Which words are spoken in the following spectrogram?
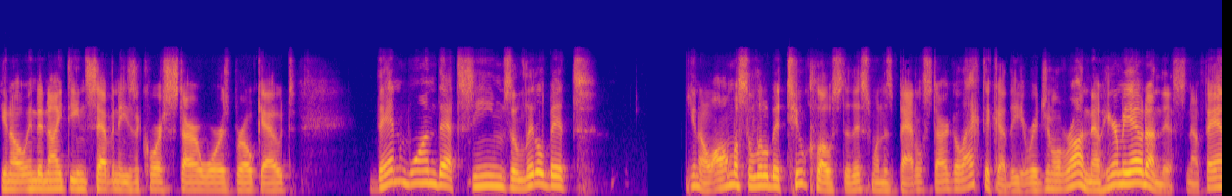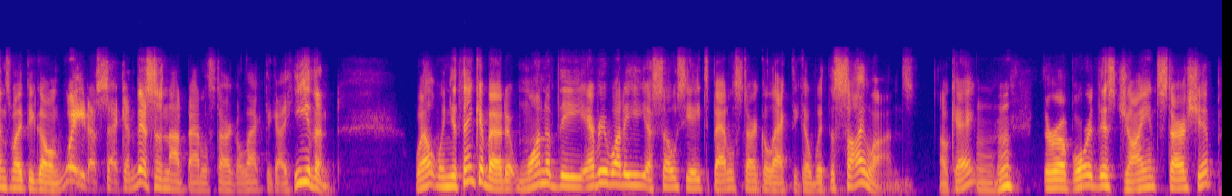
You know, in the 1970s, of course, Star Wars broke out. Then one that seems a little bit, you know, almost a little bit too close to this one is Battlestar Galactica, the original run. Now, hear me out on this. Now, fans might be going, "Wait a second, this is not Battlestar Galactica, heathen." Well, when you think about it, one of the everybody associates Battlestar Galactica with the Cylons. Okay, Mhm. they're aboard this giant starship,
